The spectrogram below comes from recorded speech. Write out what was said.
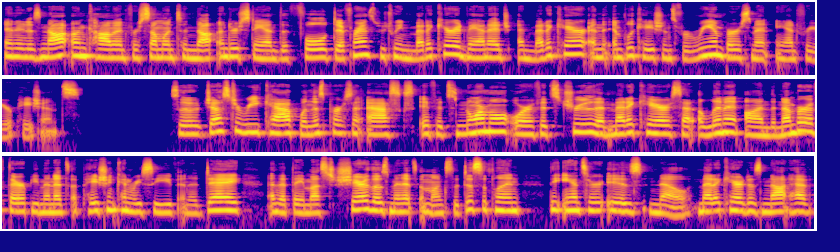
And it is not uncommon for someone to not understand the full difference between Medicare Advantage and Medicare and the implications for reimbursement and for your patients. So, just to recap, when this person asks if it's normal or if it's true that Medicare set a limit on the number of therapy minutes a patient can receive in a day and that they must share those minutes amongst the discipline, the answer is no. Medicare does not have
